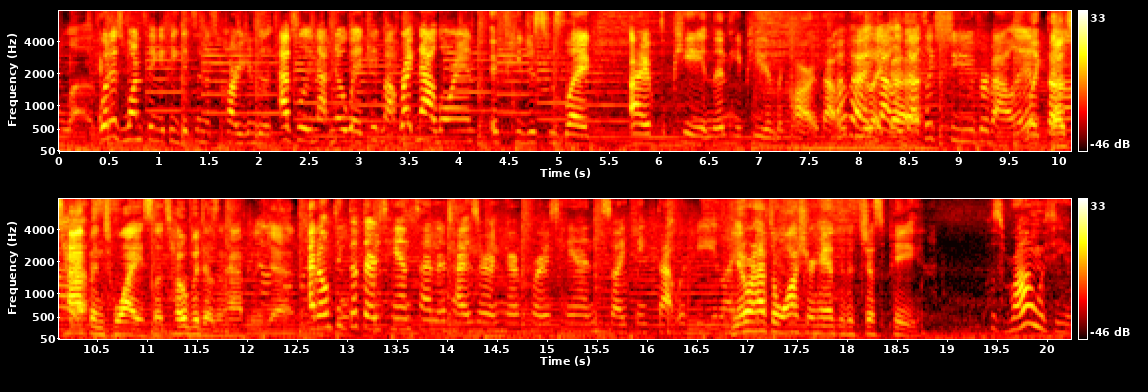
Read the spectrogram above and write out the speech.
in love. What is one thing if he gets in this car, you're gonna be like, absolutely not, no way, kick him out right now, Lauren. If he just was like, I have to pee, and then he peed in the car, that would Okay, be like Okay, yeah, a, like that's like super valid. like That's that's happened twice. Let's hope it doesn't happen again. I don't think that there's hand sanitizer in here for his hands, so I think that would be like. You don't have to wash your hands if it's just pee. What's wrong with you?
